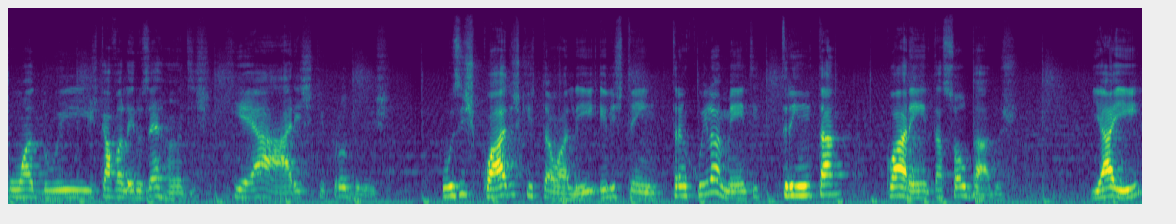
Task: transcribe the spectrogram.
com a dos Cavaleiros Errantes, que é a Ares que produz. Os esquadros que estão ali, eles têm tranquilamente 30, 40 soldados. E aí,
